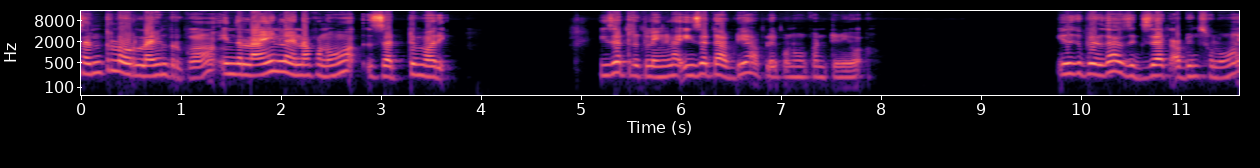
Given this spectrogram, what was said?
சென்ட்ரில் ஒரு லைன் இருக்கும். இந்த லைனில் என்ன பண்ணுவோம்? ஜெட்டு மாதிரி. இசட் இருக்கு இல்லைங்களா? இசட்டை அப்படியே அப்ளை பண்ணுவோம் கண்டினியூவாக இதுக்கு பேர் தான் ஜிக்ஸாக் அப்படின்னு சொல்லுவோம்.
